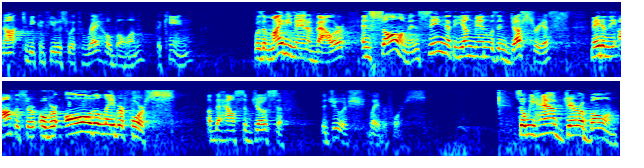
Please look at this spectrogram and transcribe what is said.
not to be confused with Rehoboam, the king, was a mighty man of valor, and Solomon, seeing that the young man was industrious, made him the officer over all the labor force of the house of Joseph, the Jewish labor force. So we have Jeroboam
